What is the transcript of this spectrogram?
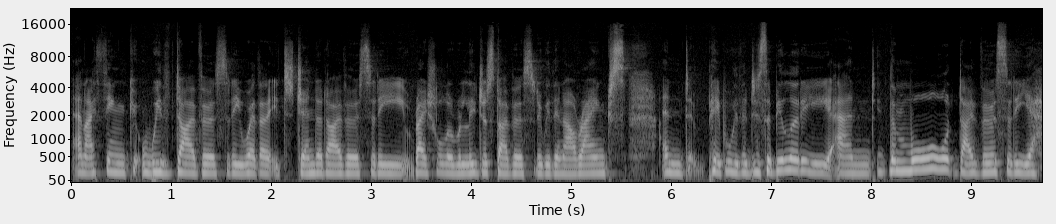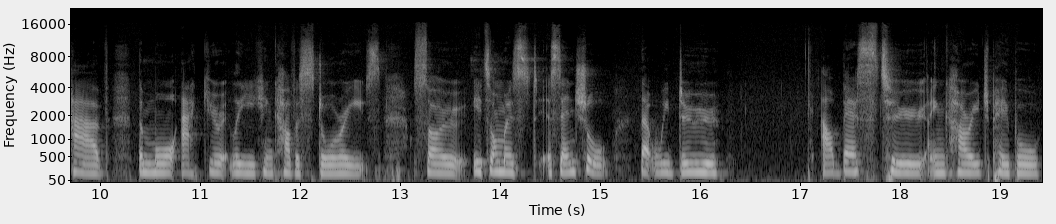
And I think with diversity, whether it's gender diversity, racial or religious diversity within our ranks, and people with a disability, and the more diversity you have, the more accurately you can cover stories. So it's almost essential that we do our best to encourage people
